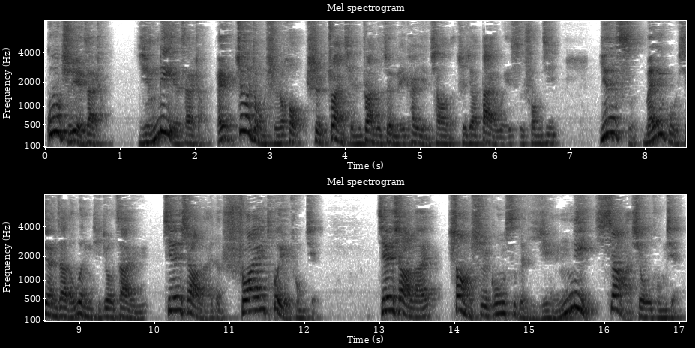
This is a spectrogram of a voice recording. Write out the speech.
估值也在涨，盈利也在涨，哎，这种时候是赚钱赚的最眉开眼笑的，这叫戴维斯双击。因此，美股现在的问题就在于接下来的衰退风险，接下来上市公司的盈利下修风险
